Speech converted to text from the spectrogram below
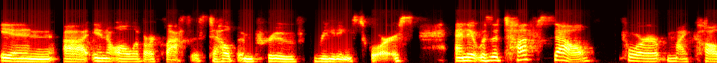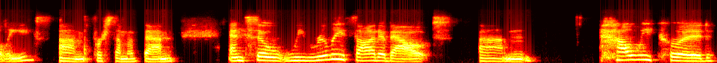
in uh, in all of our classes to help improve reading scores. And it was a tough sell for my colleagues, um, for some of them. And so we really thought about um, how we could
